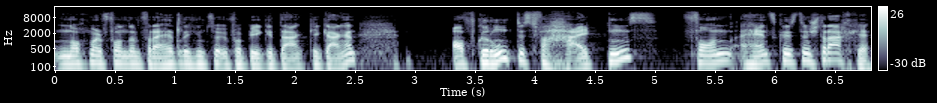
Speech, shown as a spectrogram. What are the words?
nochmal von den Freiheitlichen zur ÖVP gegangen. Aufgrund des Verhaltens von Heinz-Christian Strache.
